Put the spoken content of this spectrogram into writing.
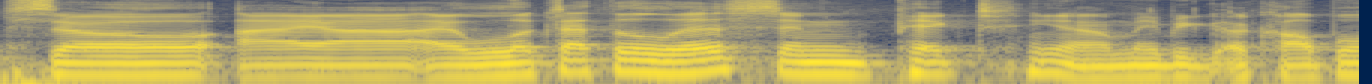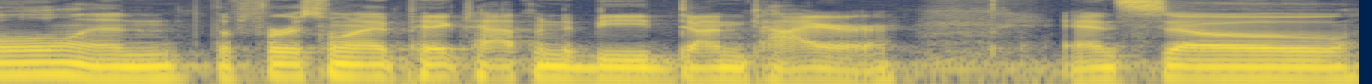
So I uh, I looked at the list and picked you know maybe a couple, and the first one I picked happened to be Dunn Tire, and so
